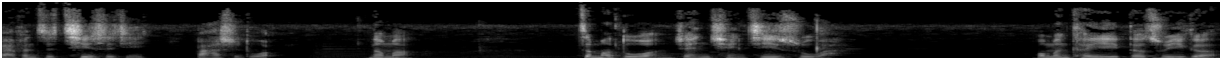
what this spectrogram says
百分之七十几、八十多，那么这么多人群基数啊，我们可以得出一个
